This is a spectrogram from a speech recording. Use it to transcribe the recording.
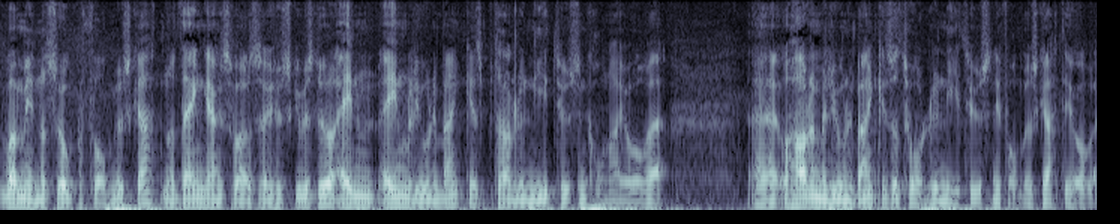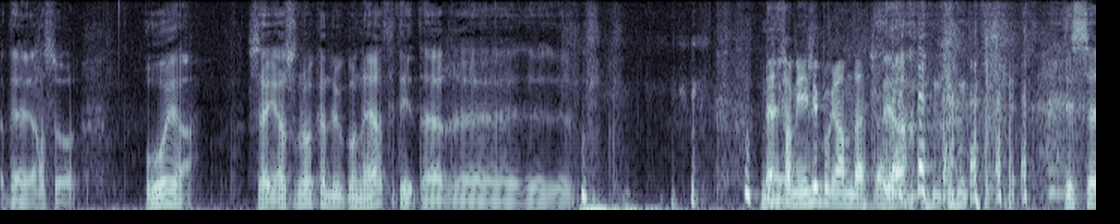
var vi inne og så på formuesskatten, og den gang så var det så jeg husker Hvis du har 1 million i banken, så betaler du 9000 kroner i året. Eh, og har du en million i banken, så tåler du 9000 i formuesskatt i året. Det er altså Å ja. Så jeg, altså, nå kan du gå ned til de der eh, de- de- Det er et familieprogram, dette. ja. Disse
